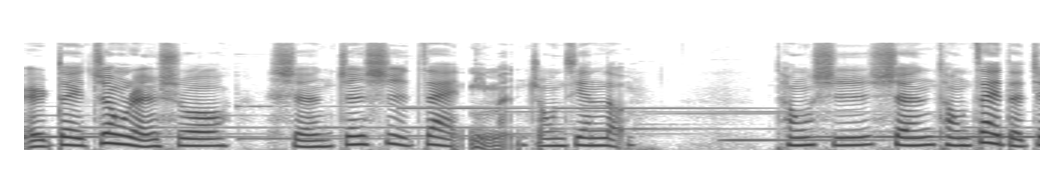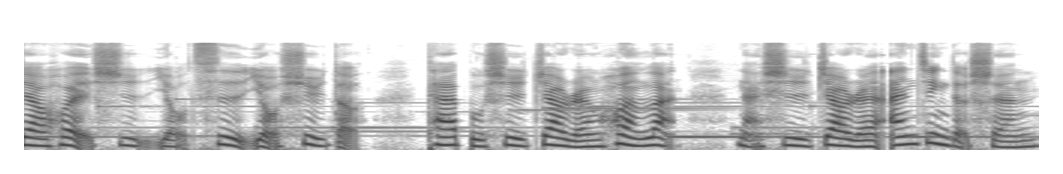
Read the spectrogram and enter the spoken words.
而对众人说：“神真是在你们中间了。”同时，神同在的教会是有次有序的。他不是叫人混乱，乃是叫人安静的神。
